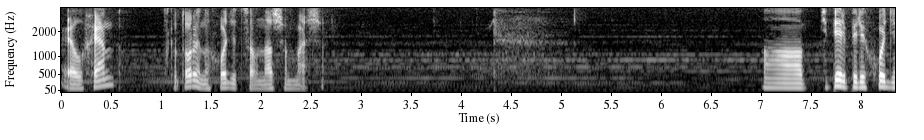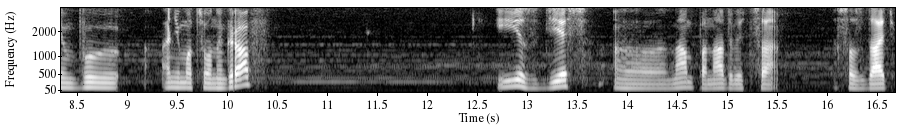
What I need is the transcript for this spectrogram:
L-hand, который находится в нашем меше. А, теперь переходим в анимационный граф. И здесь э, нам понадобится создать,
